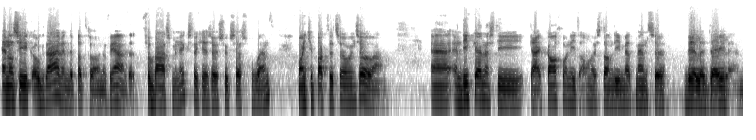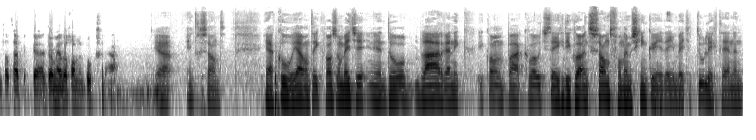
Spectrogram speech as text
En dan zie ik ook daarin de patronen van ja, het verbaast me niks dat je zo succesvol bent, want je pakt het zo en zo aan. Uh, en die kennis die, ja, ik kan gewoon niet anders dan die met mensen willen delen. En dat heb ik uh, door middel van het boek gedaan. Ja, interessant. Ja, cool. Ja, want ik was er een beetje in het doorbladeren en ik, ik kwam een paar quotes tegen die ik wel interessant vond. En misschien kun je die een beetje toelichten. En, en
